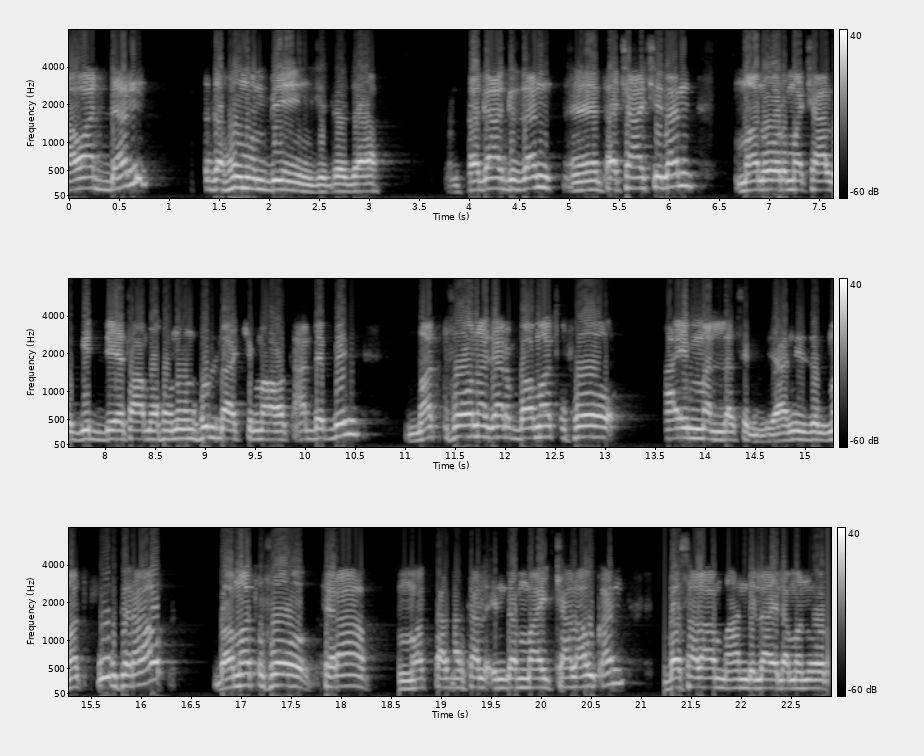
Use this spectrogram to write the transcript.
ተዋደን ሁመን ቢንግ ተጋግዘን ተቻችለን መኖር መቻል ግዴታ መሆኑን ሁላችን ማወቅ አለብን። መጥፎ ነገር በመጥፎ አይመለስም። ያኒ መጥፎ ስራው በመጥፎ ስራ መከላከል እንደማይቻል አውቀን በሰላም አንድ ላይ ለመኖር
